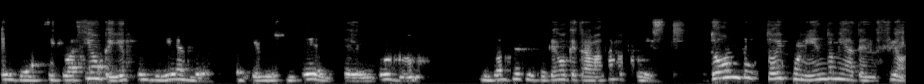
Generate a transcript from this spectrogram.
es la situación que yo estoy viviendo porque me supere el entorno, entonces lo que tengo que trabajar es dónde estoy poniendo mi atención,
